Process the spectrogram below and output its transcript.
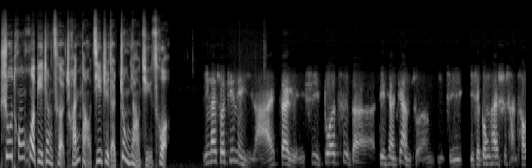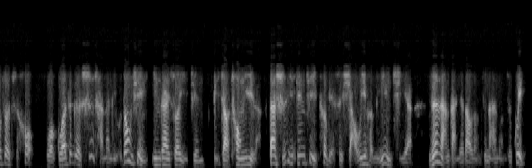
疏通货币政策传导机制的重要举措。应该说，今年以来，在连续多次的定向降准以及一些公开市场操作之后，我国这个市场的流动性应该说已经比较充裕了。但实体经济，特别是小微和民营企业，仍然感觉到融资难、融资贵。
